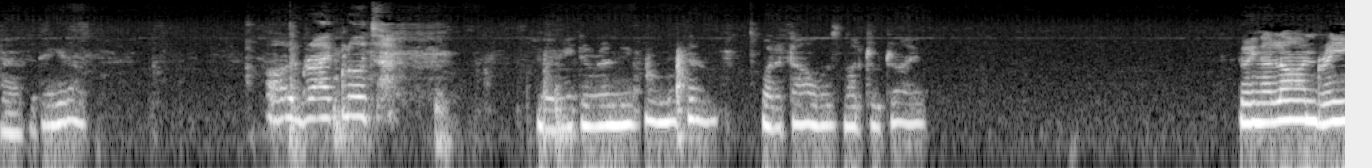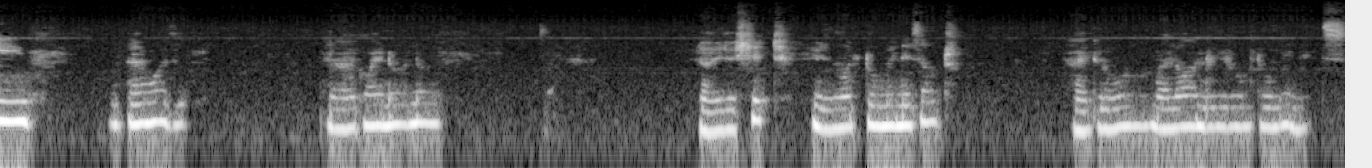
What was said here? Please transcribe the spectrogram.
I have to take it out. All dry clothes. I need to run it one more time for the towels not to dry. Doing a laundry. What time was it? I don't know. I just shit. It's not two minutes out. I do my laundry room two minutes.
